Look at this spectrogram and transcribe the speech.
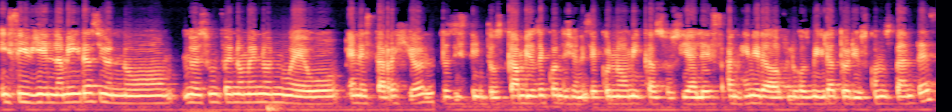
Y si bien la migración no, no es un fenómeno nuevo en este esta región los distintos cambios de condiciones económicas, sociales han generado flujos migratorios constantes.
